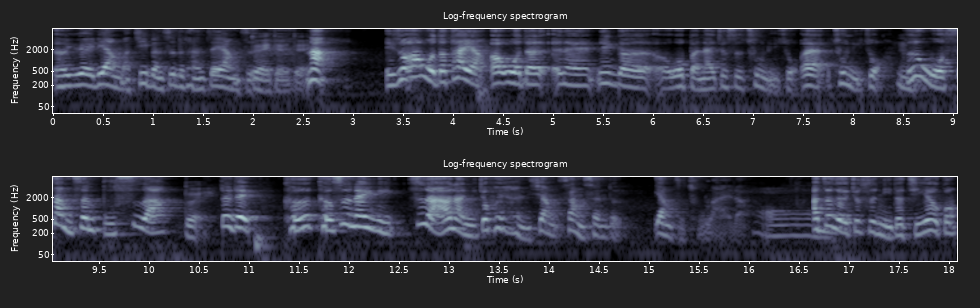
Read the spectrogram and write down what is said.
呃，月亮嘛，基本是不是成这样子？对对对，那。你说啊，我的太阳，呃，我的呃那个，我本来就是处女座，哎、呃，处女座，可是我上升不是啊，对，对对，可是可是呢，你自然而然你就会很像上升的样子出来了。哦，啊，这个就是你的极恶宫，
